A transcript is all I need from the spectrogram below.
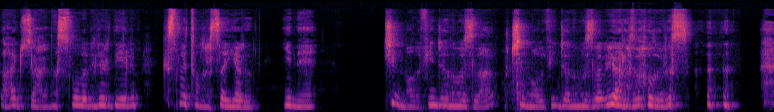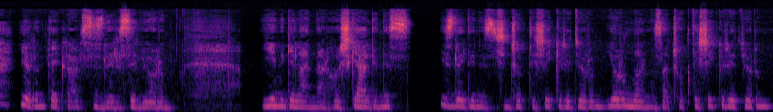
Daha güzel nasıl olabilir diyelim. Kısmet olursa yarın yine Çin malı fincanımızla, bu Çin malı fincanımızla bir arada oluruz. Yarın tekrar sizleri seviyorum. Yeni gelenler hoş geldiniz. İzlediğiniz için çok teşekkür ediyorum. Yorumlarınıza çok teşekkür ediyorum.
